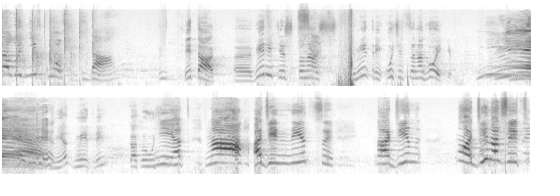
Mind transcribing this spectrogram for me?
на Луні в космос. Да. Итак, э, верите, что наш Дмитрий учится на двойке? Нет. Нет, Дмитрий, как вы учитесь? Нет. На одиницы, на один, ну, одиннадцать.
